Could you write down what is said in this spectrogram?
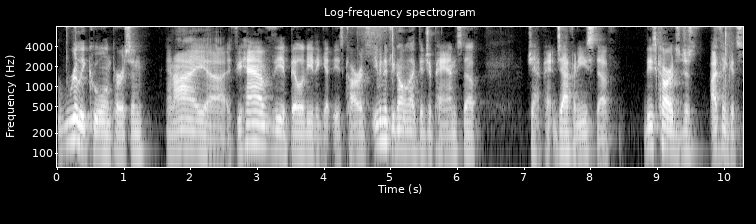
really cool in person. And I, uh, if you have the ability to get these cards, even if you don't like the Japan stuff, Japan Japanese stuff, these cards just, I think it's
